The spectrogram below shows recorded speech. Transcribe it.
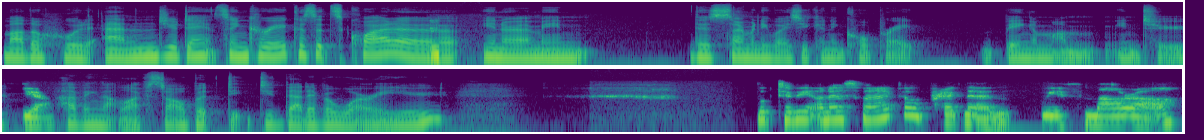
motherhood and your dancing career? Because it's quite a, you know, I mean, there's so many ways you can incorporate being a mum into Yeah. having that lifestyle. But did, did that ever worry you? Look, to be honest, when I fell pregnant with Mara,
